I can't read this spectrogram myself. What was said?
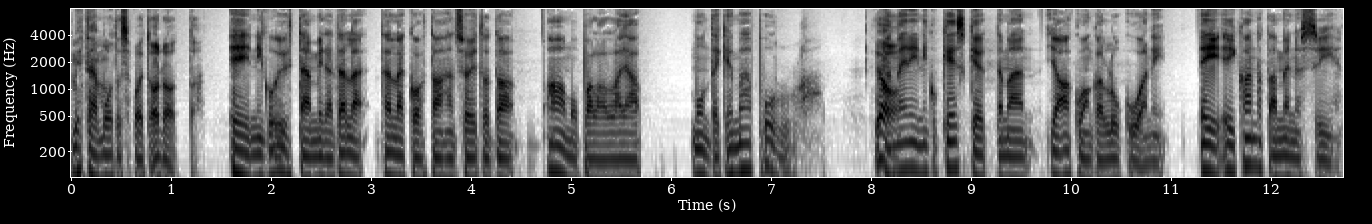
mitä muuta sä voit odottaa? Ei niin kuin yhtään mitä. Tällä, tällä kohtaa hän söi tota aamupalalla ja mun tekemää pullaa. Joo, Mä menin niin kuin keskeyttämään ja Akuankan lukua, niin ei, ei kannata mennä siihen.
